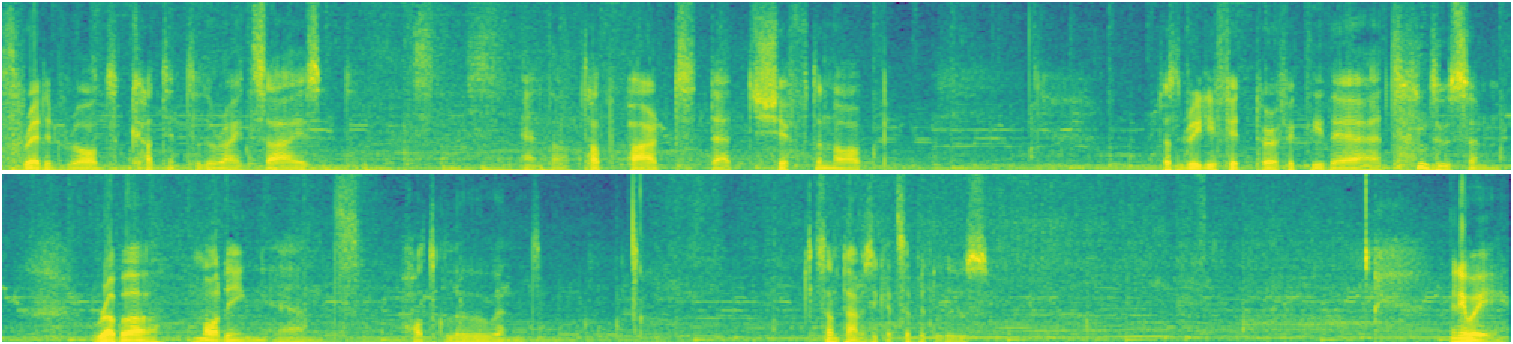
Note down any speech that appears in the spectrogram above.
threaded rod cut into the right size and, and the top part that shifter knob doesn't really fit perfectly there. I had to do some rubber modding and hot glue and sometimes it gets a bit loose. Anyway,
